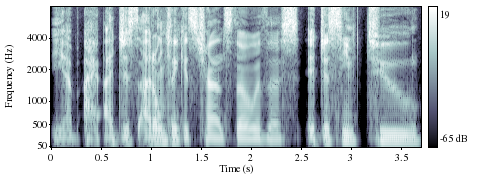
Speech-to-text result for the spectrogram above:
Yeah, I, I just I don't think it's chance though with this. It just seemed too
